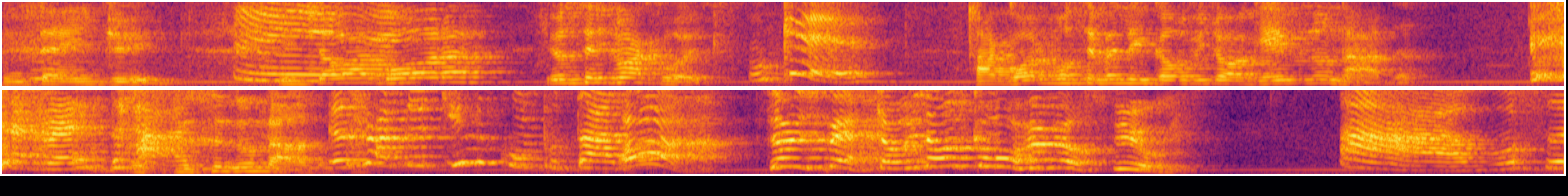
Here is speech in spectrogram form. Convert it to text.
entendi. Então agora eu sei de uma coisa. O quê? Agora você vai ligar o videogame no nada. Verdade. no nada. Eu jogo aqui no computador. Ah! Seu espertão, e na onde que eu vou ver meus filmes? Ah, você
